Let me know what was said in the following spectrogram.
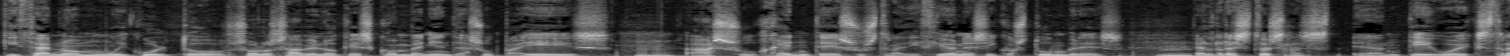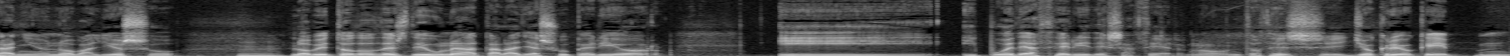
quizá no muy culto, solo sabe lo que es conveniente a su país, Mm. a su gente, sus tradiciones y costumbres. El resto es antiguo, extraño, no valioso. Mm. Lo ve todo desde una atalaya superior y, y puede hacer y deshacer, ¿no? Entonces eh, yo creo que mm,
